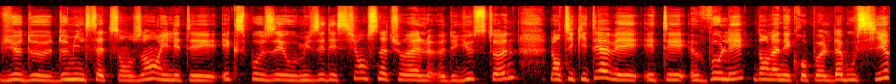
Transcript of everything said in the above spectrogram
Vieux de 2700 ans, il était exposé au musée des sciences naturelles de Houston. L'antiquité avait été volée dans la nécropole d'Abou Sir,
